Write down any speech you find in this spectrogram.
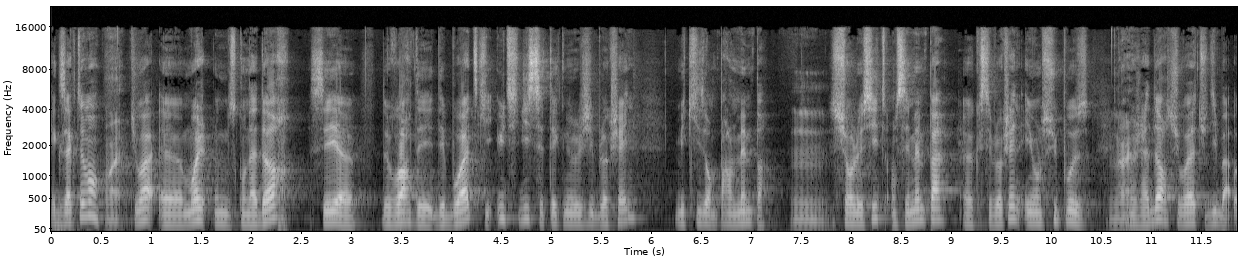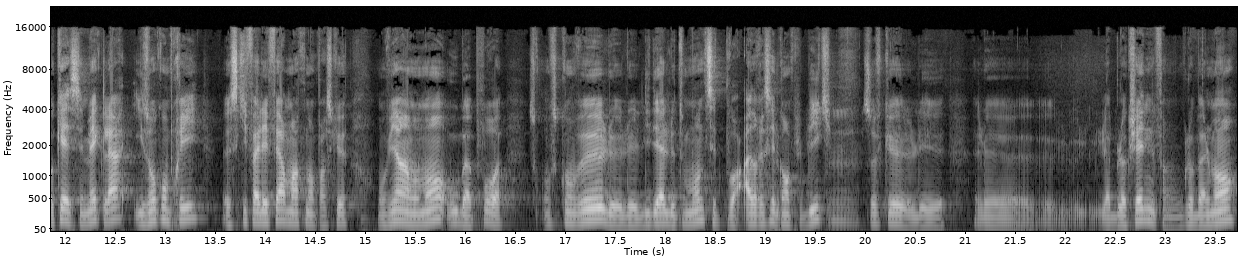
Exactement. Ouais. Tu vois, euh, moi, ce qu'on adore, c'est euh, de voir des, des boîtes qui utilisent cette technologie blockchain, mais qui n'en parlent même pas. Mhm. Sur le site, on sait même pas euh, que c'est blockchain et on le suppose. Ouais. Moi, j'adore, tu vois, tu dis, bah, ok, ces mecs-là, ils ont compris euh, ce qu'il fallait faire maintenant parce que on vient à un moment où, bah, pour ce qu'on- veut, l'idéal de tout le monde, c'est de pouvoir adresser le grand public. Mhm. Sauf que le, la blockchain, enfin, globalement,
